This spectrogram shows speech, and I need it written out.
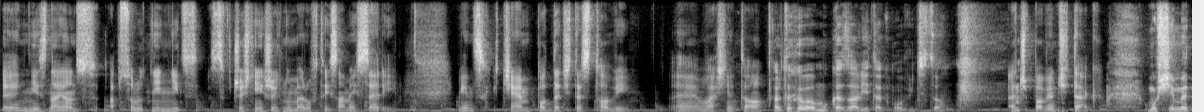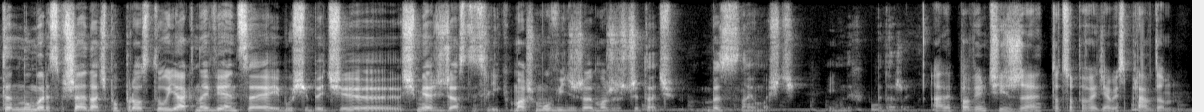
e, nie znając absolutnie nic z wcześniejszych numerów tej samej serii. Więc chciałem poddać testowi właśnie to. Ale to chyba mu kazali tak mówić, co? A czy powiem ci tak? Musimy ten numer sprzedać po prostu jak najwięcej. Musi być śmierć Justice League. Masz mówić, że możesz czytać bez znajomości innych wydarzeń. Ale powiem ci, że to, co powiedział, jest prawdą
